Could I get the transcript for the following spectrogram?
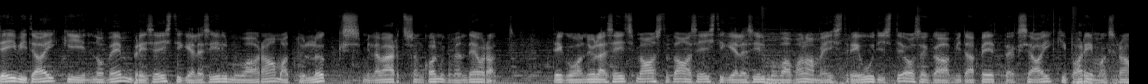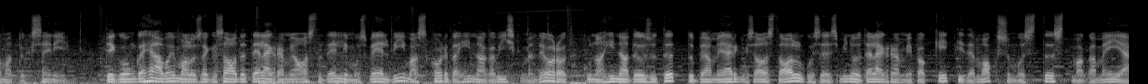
David Icke'i novembris eesti keeles ilmuva raamatu Lõks, mille väärtus on kolmkümmend eurot. Tegu on üle seitsme aasta taas eesti keeles ilmuva vanameistri uudisteosega, mida peetakse Icke'i parimaks raamatuks seni tegu on ka hea võimalusega saada Telegrami aastatellimus veel viimast korda hinnaga viiskümmend eurot, kuna hinnatõusu tõttu peame järgmise aasta alguses minu Telegrami pakettide maksumust tõstma ka meie.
